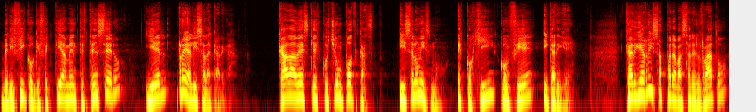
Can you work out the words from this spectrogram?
verifico que efectivamente esté en cero y él realiza la carga. Cada vez que escuché un podcast, hice lo mismo. Escogí, confié y cargué. Cargué risas para pasar el rato,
